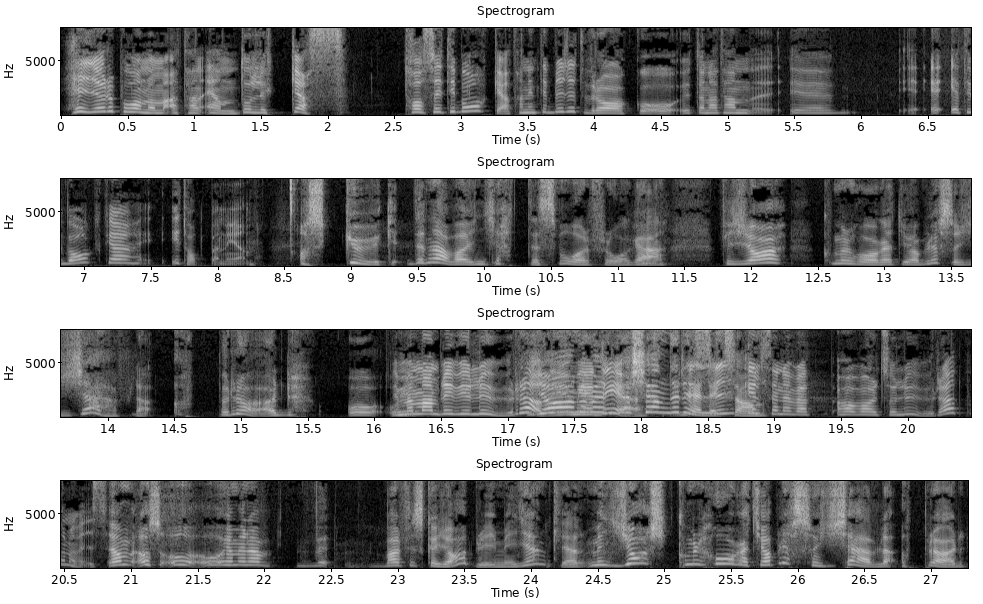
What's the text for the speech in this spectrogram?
hejar du på honom att han ändå lyckas ta sig tillbaka? Att han inte blir ett vrak och, och, utan att han eh, är, tillbaka i toppen igen? Alltså, gud, det där var en jättesvår fråga. Mm. För jag kommer ihåg att jag blev så jävla upprörd. Och, och Ja, men man blev ju lurad, Ja, det är ju mer men det. jag kände det, liksom. Besvikelsen över att ha varit så lurad på något vis. Ja, men, och, och, och jag menar, varför ska jag bry mig egentligen? Men jag kommer ihåg att jag blev så jävla upprörd.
